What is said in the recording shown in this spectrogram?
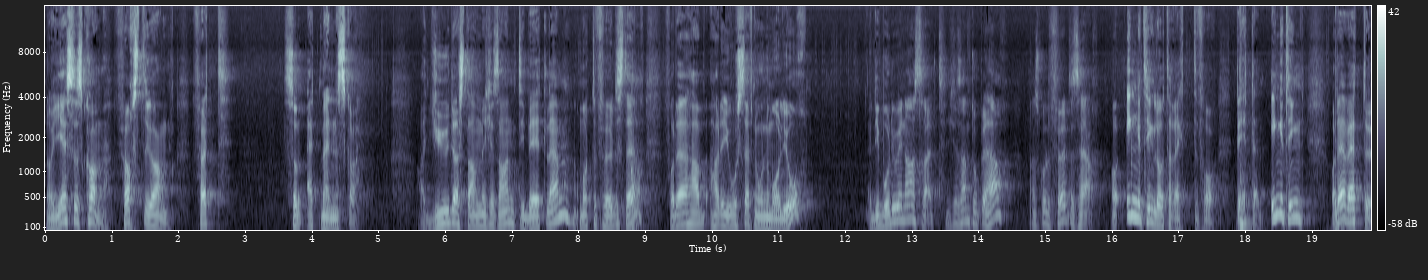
Når Jesus kom første gang, født som et menneske av Judas stamme ikke sant, i Betlehem og måtte fødes der, for der hadde Josef noen mål jord. De bodde jo i Nasret, ikke sant, oppi her. Han skulle fødes her. Og ingenting lå til rette for Betlehem. Ingenting. Og det vet du.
